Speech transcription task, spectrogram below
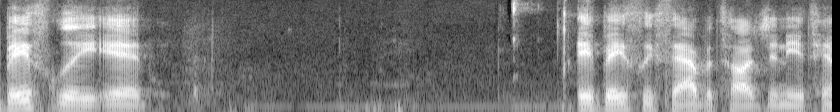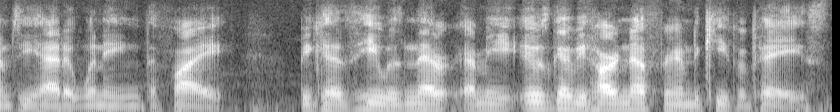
basically it it basically sabotaged any attempts he had at winning the fight because he was never. I mean, it was going to be hard enough for him to keep a pace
